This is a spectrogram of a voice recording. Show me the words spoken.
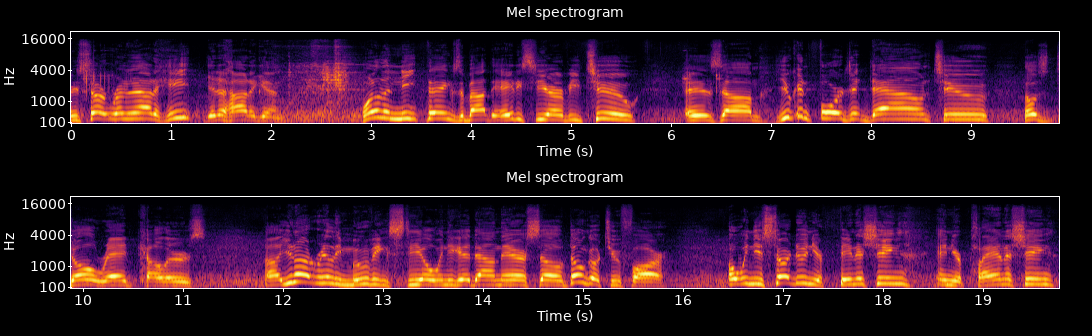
When you start running out of heat, get it hot again. One of the neat things about the 80 CRV2 is um, you can forge it down to those dull red colors. Uh, you're not really moving steel when you get down there, so don't go too far. But when you start doing your finishing and your planishing,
